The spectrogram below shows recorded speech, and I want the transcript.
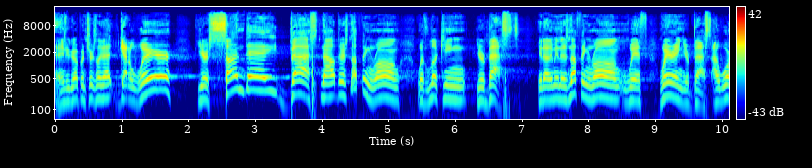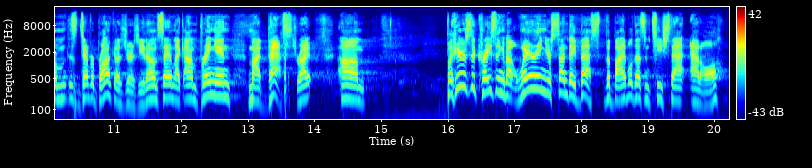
And if you grew up in church like that, you got to wear your Sunday best. Now, there's nothing wrong with looking your best. You know what I mean? There's nothing wrong with wearing your best. I wore this Denver Broncos jersey, you know what I'm saying? Like I'm bringing my best, right? Um, but here's the crazy thing about wearing your Sunday best the Bible doesn't teach that at all.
